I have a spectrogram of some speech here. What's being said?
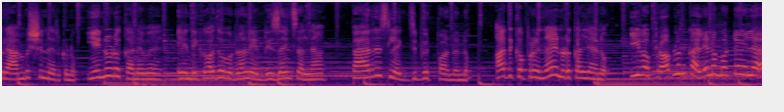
ஒரு ஆம்பிஷன் இருக்கணும். என்னோட கனவு என்னைக்காவது ஒரு நாள் என் டிசைன்ஸ் எல்லாம் பாரிஸ்ல எக்ஸிபிட் பண்ணணும். அதுக்கப்புறம் தான் என்னோட கல்யாணம். இவ ப்ராப்ளம் கல்யாணம் மட்டும் இல்ல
